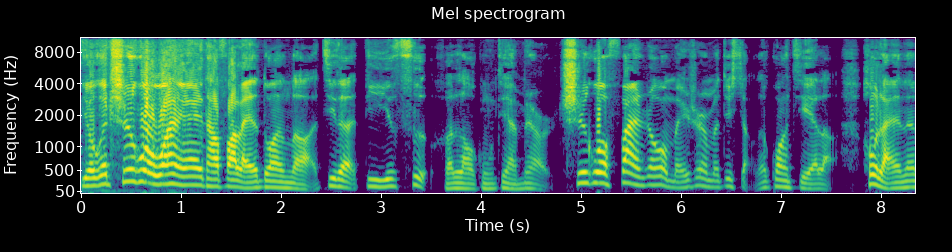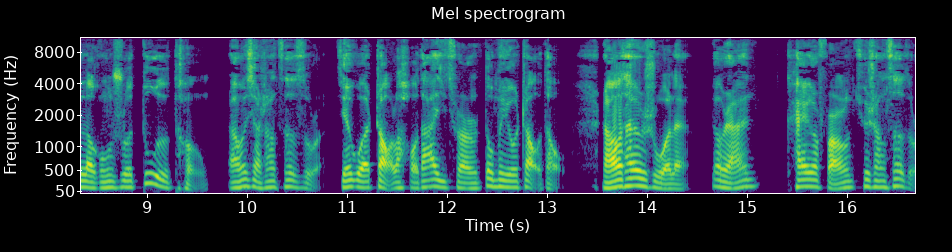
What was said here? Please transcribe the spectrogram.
有个吃货，我很爱他发来的段子。记得第一次和老公见面，吃过饭之后没事嘛，就想着逛街了。后来呢，老公说肚子疼，然后想上厕所，结果找了好大一圈都没有找到。然后他又说了，要不然开个房去上厕所。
